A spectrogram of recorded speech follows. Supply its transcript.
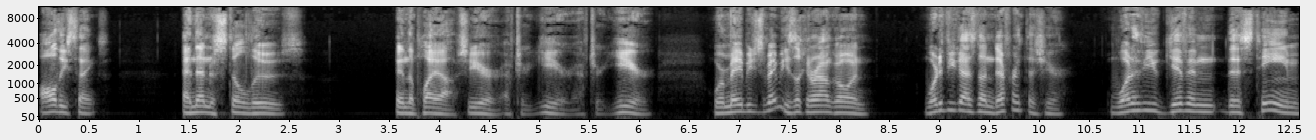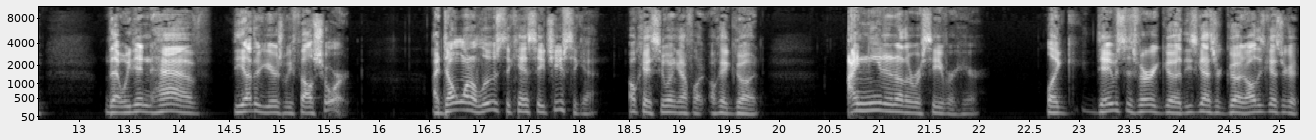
all these things and then to still lose in the playoffs year after year after year, where maybe just maybe he's looking around going, What have you guys done different this year? What have you given this team that we didn't have the other years we fell short? I don't want to lose to Kansas City Chiefs again. Okay, so you went got Floyd. Okay, good. I need another receiver here. Like Davis is very good. These guys are good. All these guys are good.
